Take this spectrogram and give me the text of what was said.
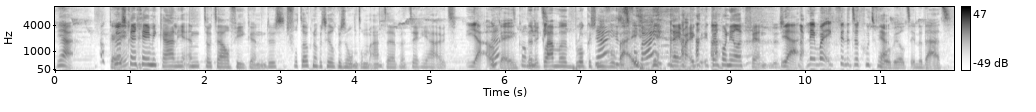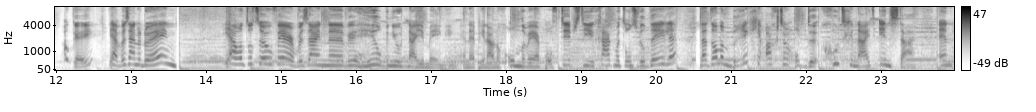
Ja. Okay. Plus geen chemicaliën en totaal vegan. Dus het voelt ook nog eens heel gezond om aan te hebben tegen je huid. Ja, oké. De reclameblok is nu voorbij. Is voorbij. Nee, maar ik, ik, ben gewoon heel erg fan. Dus, ja, nou. nee, maar ik vind het een goed voorbeeld, inderdaad. Oké, ja, we zijn er doorheen. Ja, want tot zover. We zijn uh, weer heel benieuwd naar je mening. En heb je nou nog onderwerpen of tips die je graag met ons wilt delen? Laat dan een berichtje achter op de Goed Genaaid Insta. En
